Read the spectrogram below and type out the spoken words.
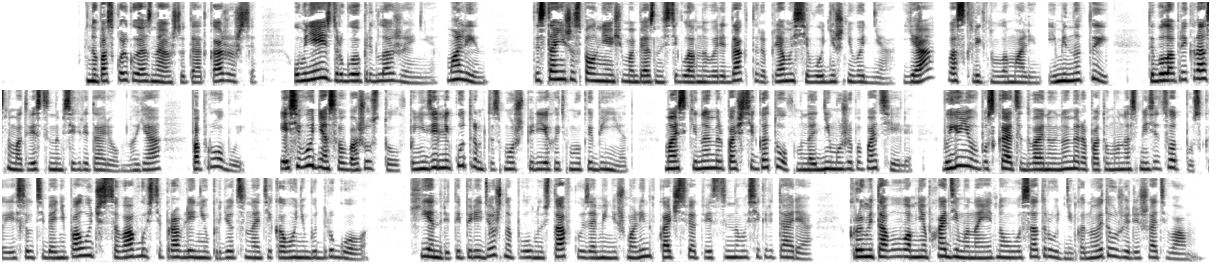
Но поскольку я знаю, что ты откажешься, у меня есть другое предложение. Малин — ты станешь исполняющим обязанности главного редактора прямо с сегодняшнего дня. Я? — воскликнула Малин. Именно ты. Ты была прекрасным ответственным секретарем. Но я... Попробуй. Я сегодня освобожу стол. В понедельник утром ты сможешь переехать в мой кабинет. Майский номер почти готов, мы над ним уже попотели. В июне выпускается двойной номер, а потом у нас месяц отпуска. Если у тебя не получится, в августе правлению придется найти кого-нибудь другого. Хенри, ты перейдешь на полную ставку и заменишь Малин в качестве ответственного секретаря. Кроме того, вам необходимо нанять нового сотрудника, но это уже решать вам».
